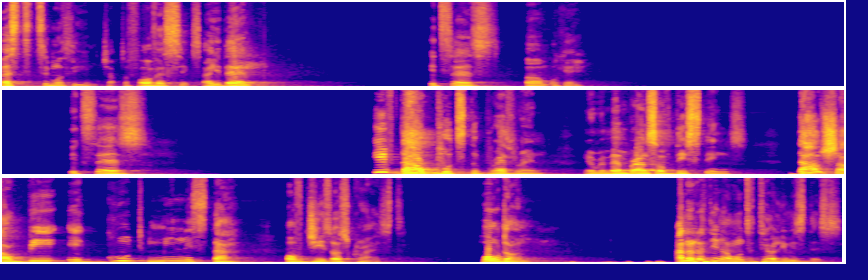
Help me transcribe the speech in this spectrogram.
First Timothy chapter 4, verse 6. Are you there? It says, um, okay. It says, If thou put the brethren in remembrance of these things, thou shalt be a good minister of Jesus Christ. Hold on. Another thing I want to tell you is this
